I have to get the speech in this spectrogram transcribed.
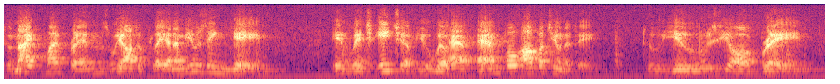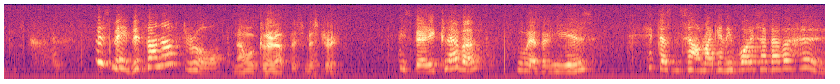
Tonight, my friends, we are to play an amusing game in which each of you will have ample opportunity to use your brain. This may be fun after all. Now we'll clear up this mystery. He's very clever, whoever he is. It doesn't sound like any voice I've ever heard.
